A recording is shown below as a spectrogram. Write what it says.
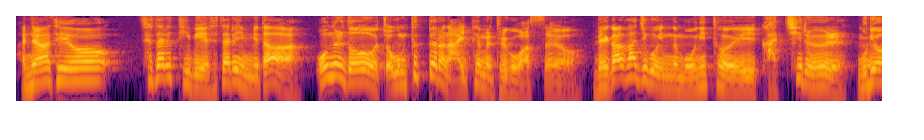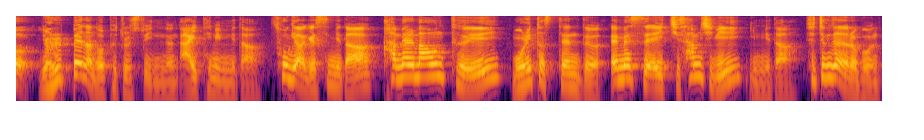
안녕하세요. 세다리TV의 세다리입니다. 오늘도 조금 특별한 아이템을 들고 왔어요. 내가 가지고 있는 모니터의 가치를 무려 10배나 높여줄 수 있는 아이템입니다. 소개하겠습니다. 카멜 마운트의 모니터 스탠드 MSH32입니다. 시청자 여러분,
